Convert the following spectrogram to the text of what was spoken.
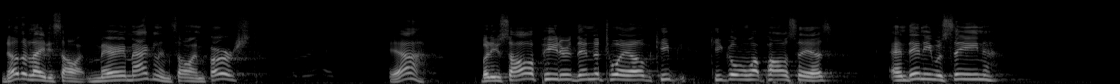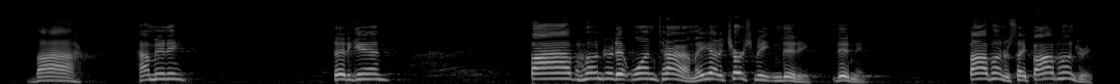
Another lady saw it. Mary Magdalene saw him first. Yeah. But he saw Peter, then the 12. Keep, keep going what Paul says. And then he was seen by how many? Say it again. 500 at one time. He had a church meeting, did he? Didn't he? 500. Say 500.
